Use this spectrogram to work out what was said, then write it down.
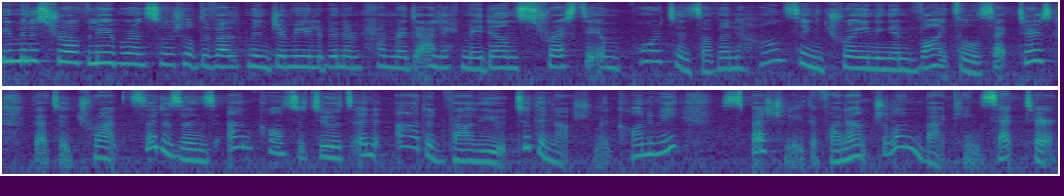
The Minister of Labour and Social Development, Jamil bin Mohammed Ali Hameidan, stressed the importance of enhancing training in vital sectors that attract citizens and constitute an added value to the national economy, especially the financial and banking sector.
